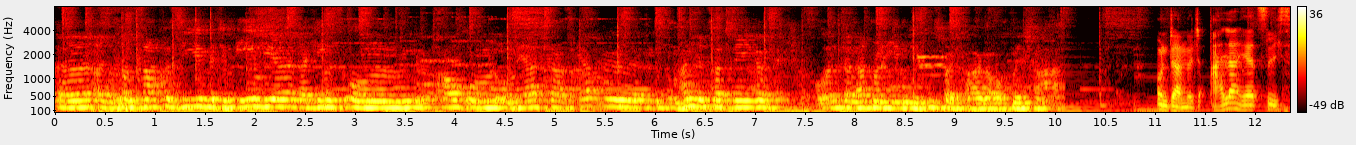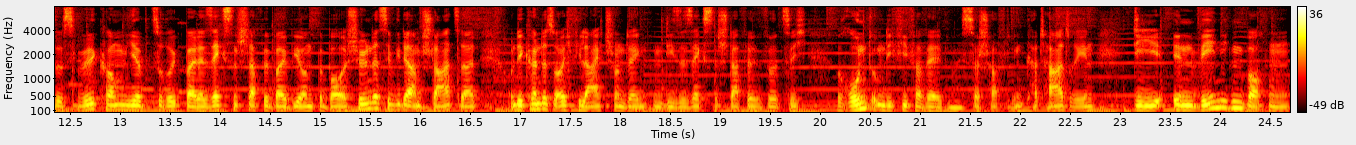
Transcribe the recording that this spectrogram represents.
äh, also von Sarkozy mit dem Emir, da ging es um, auch um, um Erdgas, Erdöl, da ging es um Handelsverträge und dann hat man eben die Fußballfrage auch mit verarbeitet. Und damit allerherzlichstes Willkommen hier zurück bei der sechsten Staffel bei Beyond the Ball. Schön, dass ihr wieder am Start seid. Und ihr könnt es euch vielleicht schon denken, diese sechste Staffel wird sich rund um die FIFA-Weltmeisterschaft in Katar drehen, die in wenigen Wochen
